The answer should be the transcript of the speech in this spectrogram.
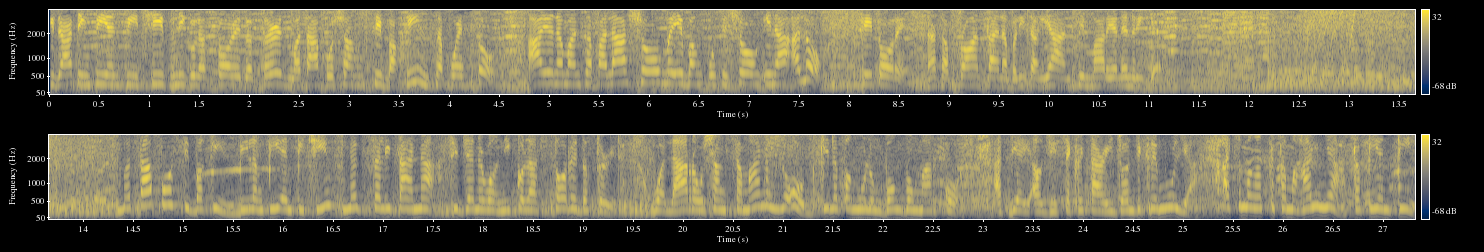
Dating PNP Chief Nicolas Torre III matapos siyang sibakin sa pwesto. Ayon naman sa palasyo, may ibang posisyong inaalok kay Torre. Nasa frontline ng balitang yan si Marian Enriquez. Matapos si Bakin bilang PNP chief, nagsalita na si General Nicolas Torre III. Wala raw siyang sama ng loob kina Pangulong Bongbong Marcos at DILG Secretary John Vic Remulla at sa mga kasamahan niya sa PNP.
